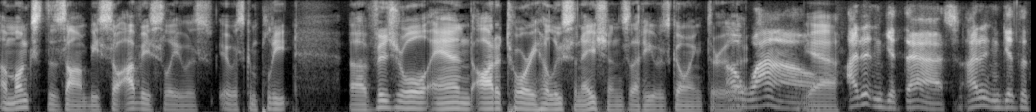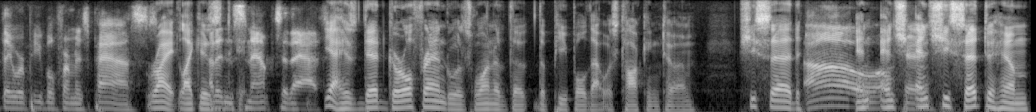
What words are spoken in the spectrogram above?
amongst the zombies, so obviously it was it was complete. Uh, visual and auditory hallucinations that he was going through. Oh That- wow. Yeah. I didn't get that. I didn't get that they were people from his past. Right, like his I didn't snap to that. Yeah, his dead girlfriend was one of the, the people that was talking to him. She said, Oh, and and she, okay. and she said to him,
